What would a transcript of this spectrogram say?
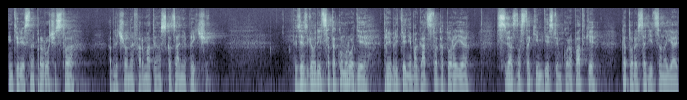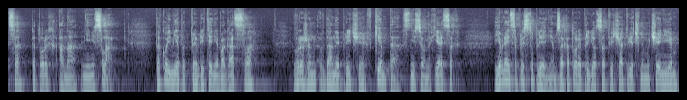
Интересное пророчество, облеченное форматом сказания притчи. Здесь говорится о таком роде приобретение богатства, которое связано с таким действием куропатки, которая садится на яйца, которых она не несла. Такой метод приобретения богатства выражен в данной притче в кем-то снесенных яйцах, является преступлением, за которое придется отвечать вечным мучением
